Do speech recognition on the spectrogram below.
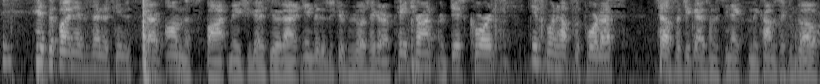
hit the button at the center screen to subscribe on the spot. Make sure you guys go down into the description below, check out our Patreon or Discord. If you want to help support us, tell us what you guys want to see next in the comment section below.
